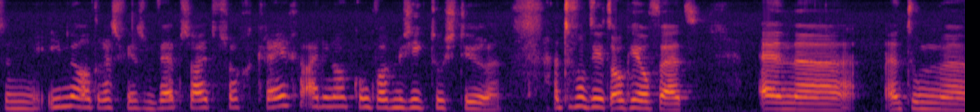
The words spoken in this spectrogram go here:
zijn e-mailadres via zijn website of zo gekregen. I don't know, kon ik wat muziek toesturen. En toen vond hij het ook heel vet. En, eh, en toen eh,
